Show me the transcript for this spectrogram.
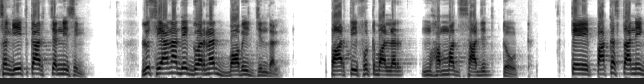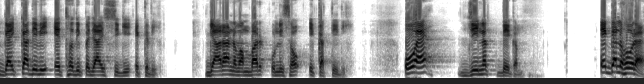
ਸੰਗੀਤਕਾਰ ਚੰਨੀ ਸਿੰਘ, ਲੁਧਿਆਣਾ ਦੇ ਗਵਰਨਰ ਬੌਬੀ ਜਿੰਦਲ, ਭਾਰਤੀ ਫੁੱਟਬਾਲਰ ਮੁਹੰਮਦ ਸਾਜਿਦ ਟੋਟ ਤੇ ਪਾਕਿਸਤਾਨੀ ਗਾਇਕਾ ਦੀ ਵੀ ਇੱਥੋਂ ਦੀ ਪਜਾਇਸ਼ ਸੀਗੀ ਇੱਕ ਦੀ 11 ਨਵੰਬਰ 1931 ਦੀ। ਉਹ ਹੈ ਜੀਨਤ ਬੇਗਮ। ਇੱਕ ਗੱਲ ਹੋਰ ਹੈ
